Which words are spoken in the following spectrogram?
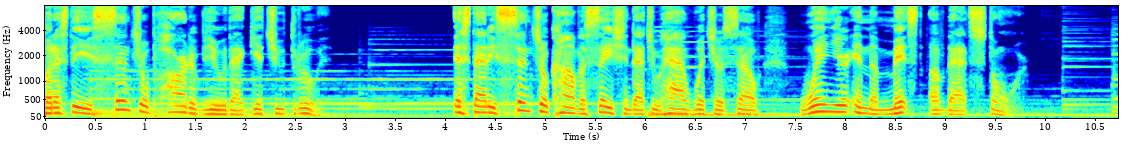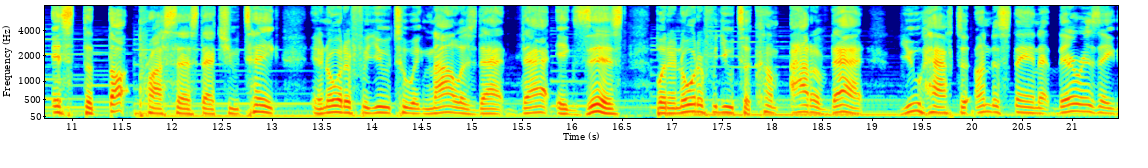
But it's the essential part of you that gets you through it. It's that essential conversation that you have with yourself when you're in the midst of that storm. It's the thought process that you take in order for you to acknowledge that that exists. But in order for you to come out of that, you have to understand that there is a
